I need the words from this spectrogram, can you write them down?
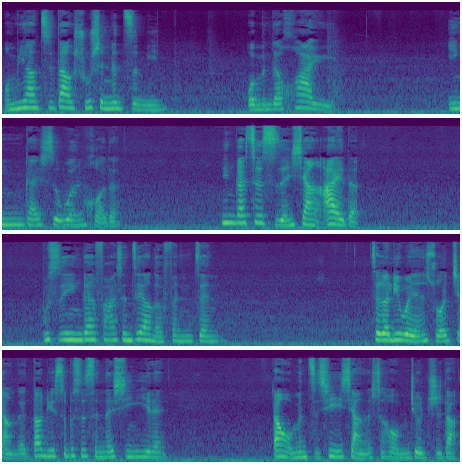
我们要知道属神的子民，我们的话语。应该是温和的，应该是使人相爱的，不是应该发生这样的纷争。这个利未人所讲的，到底是不是神的心意呢？当我们仔细一想的时候，我们就知道，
